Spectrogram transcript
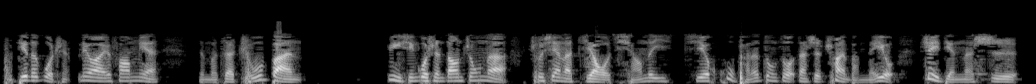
补跌的过程；另外一方面，那么在主板运行过程当中呢，出现了较强的一些护盘的动作，但是创业板没有。这一点呢是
